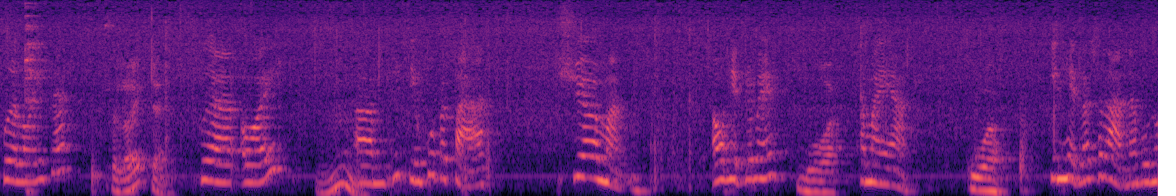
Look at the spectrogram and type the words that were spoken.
voor Leute, För Leute? voor oi. Mm. อืมพี่จิ๋วพูดภาษาเชื่อมัน เอาเห็ดด้วยไหม Wow. ทำไมอะ Wow. กินเห็ดแล้วฉลาดนะบูโน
